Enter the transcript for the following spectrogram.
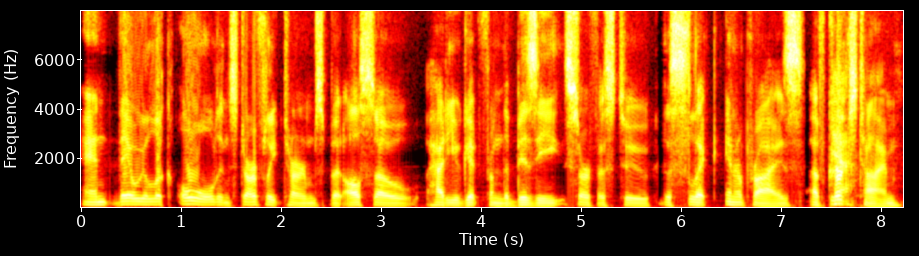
And they will look old in starfleet terms but also how do you get from the busy surface to the slick enterprise of kirk's yeah. time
